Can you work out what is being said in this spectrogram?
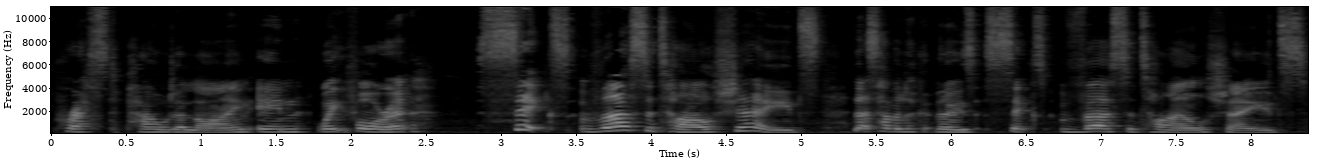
pressed powder line in, wait for it, six versatile shades. Let's have a look at those six versatile shades.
